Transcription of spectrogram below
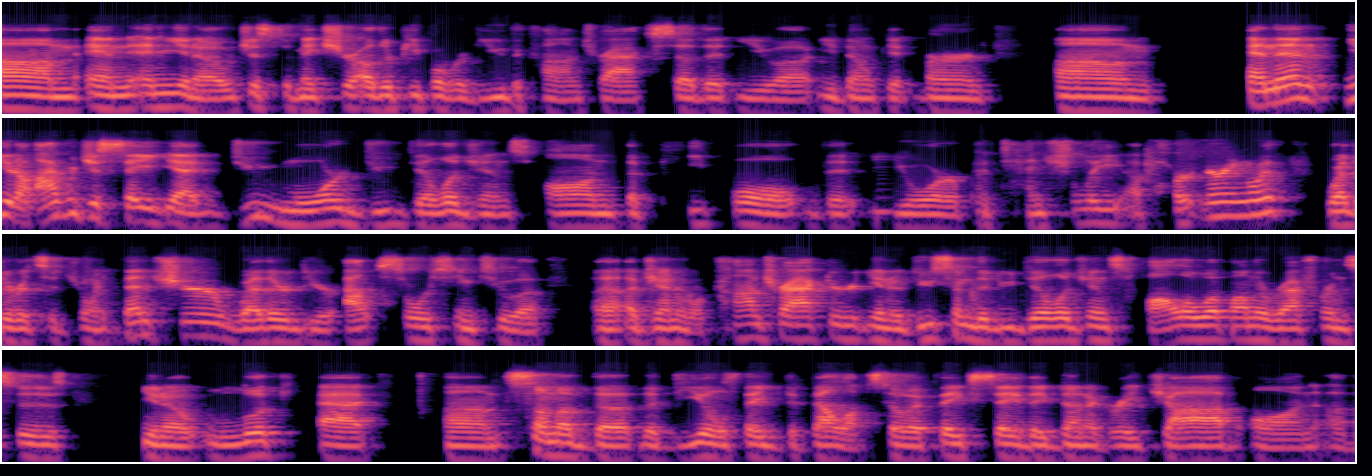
Um, and and you know just to make sure other people review the contracts so that you uh, you don't get burned. Um, and then you know I would just say yeah, do more due diligence on the people that you're potentially uh, partnering with, whether it's a joint venture, whether you're outsourcing to a a general contractor. You know, do some of the due diligence, follow up on the references. You know, look at um, some of the, the deals they've developed. So if they say they've done a great job on uh,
